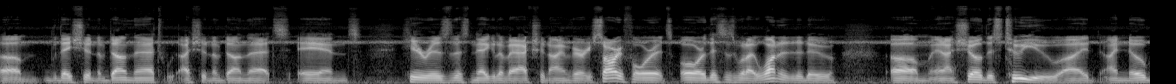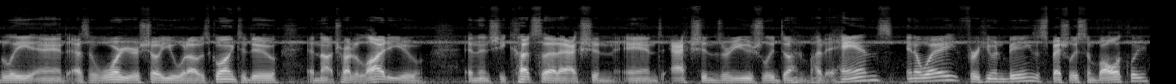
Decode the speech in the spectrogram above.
um, they shouldn't have done that, I shouldn't have done that, and here is this negative action, I'm very sorry for it, or this is what I wanted to do. Um, and I show this to you. I, I nobly and as a warrior show you what I was going to do and not try to lie to you. And then she cuts that action, and actions are usually done by the hands in a way for human beings, especially symbolically.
